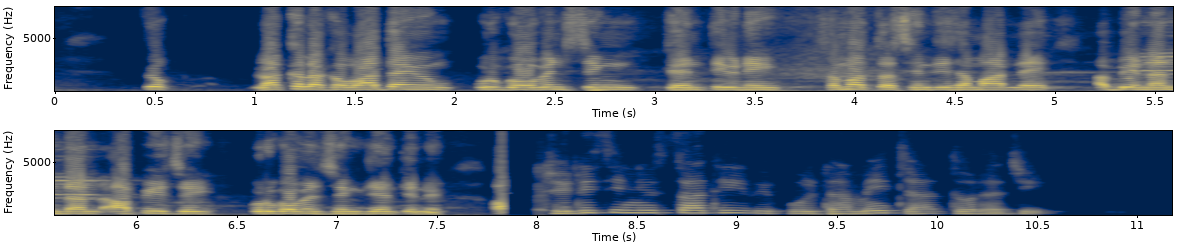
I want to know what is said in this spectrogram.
લખ લખ વાદાયું ગુરુ ગોવિંદસિંહ જયંતિની સમસ્ત સિંધી સમાજને અભિનંદન આપીએ છીએ. ગુરુ ગોવિંદસિંહ જયંતિને. જીડીસી ન્યૂઝ સાથે વિપુલ ધામેચા, ધોરાજી.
